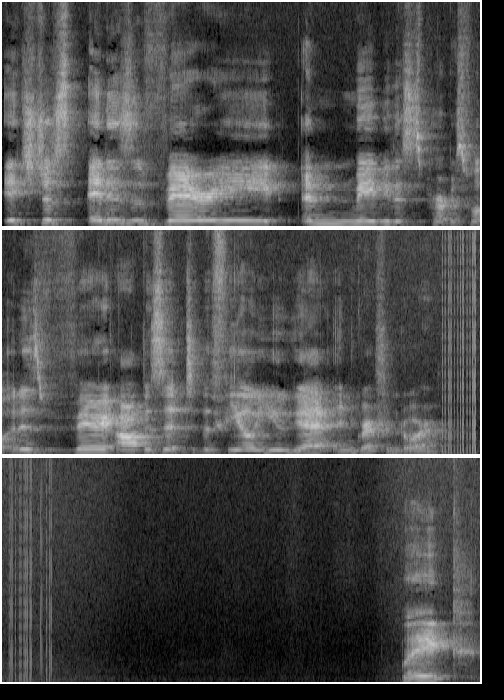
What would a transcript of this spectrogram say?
It's just, it is very, and maybe this is purposeful, it is very opposite to the feel you get in Gryffindor. Like,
